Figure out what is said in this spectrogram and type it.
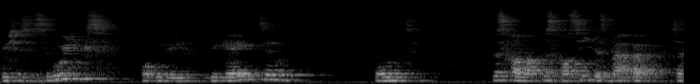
Ist es ein ruhiges? Oder wie, wie geht es ihm? Und das kann, das kann sein, dass man sich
